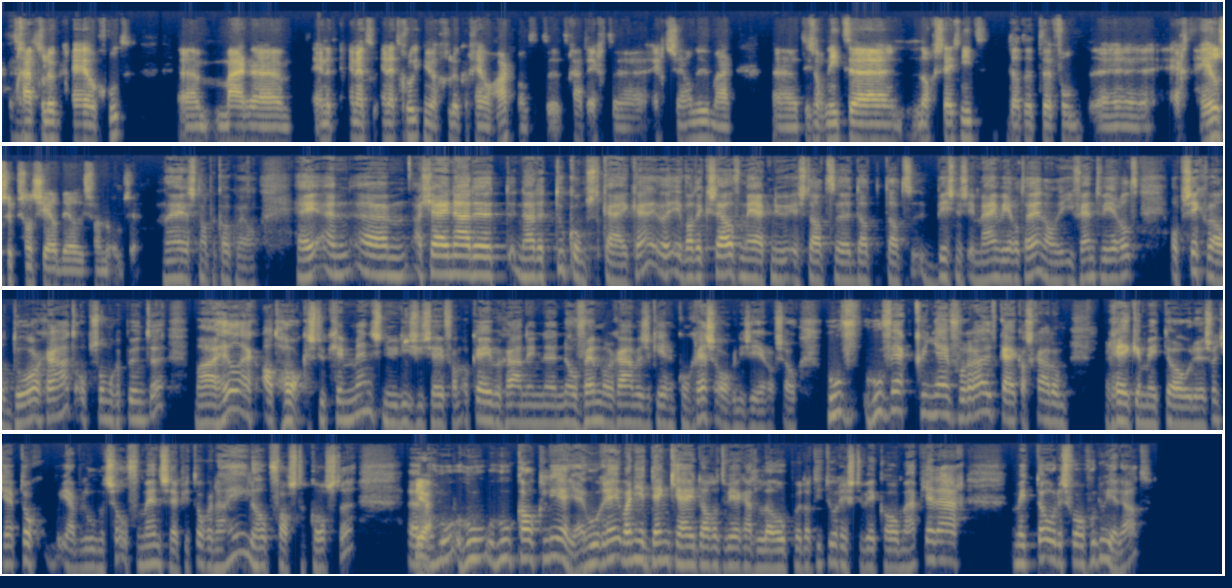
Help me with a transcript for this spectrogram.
het gaat gelukkig heel goed. Um, maar, uh, en, het, en, het, en het groeit nu gelukkig heel hard, want het, het gaat echt, uh, echt snel nu. Maar het is nog, niet, nog steeds niet dat het vol, echt heel substantieel deel is van de omzet. Nee, dat snap ik ook wel. Hey, en um, als jij naar de, naar de toekomst kijkt, hè, wat ik zelf merk nu is dat, uh, dat, dat business in mijn wereld en dan de eventwereld op zich wel doorgaat op sommige punten, maar heel erg ad hoc. Er is natuurlijk geen mens nu die zoiets heeft van oké, we gaan in november gaan we eens een keer een congres organiseren of zo. Hoe, hoe ver kun jij vooruitkijken als het gaat om rekenmethodes? Want je hebt toch, ja, bedoel, met zoveel mensen heb je toch een hele hoop vaste kosten. Uh, hoe, hoe, hoe calculeer jij? Hoe wanneer denk jij dat het weer gaat lopen, dat die toeristen weer komen? Heb jij daar methodes voor? Hoe doe je dat?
